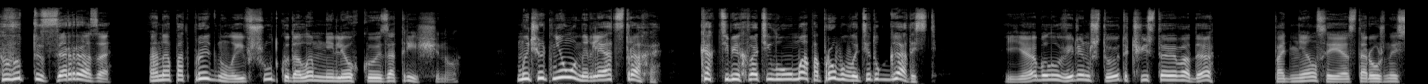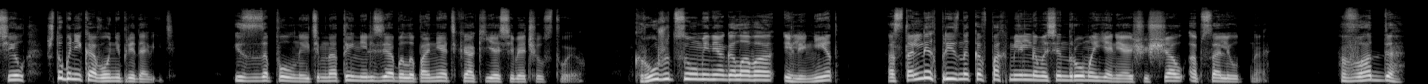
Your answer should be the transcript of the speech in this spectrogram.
«Вот ты зараза!» Она подпрыгнула и в шутку дала мне легкую затрещину. «Мы чуть не умерли от страха. Как тебе хватило ума попробовать эту гадость?» «Я был уверен, что это чистая вода». Поднялся и осторожно сел, чтобы никого не придавить. Из-за полной темноты нельзя было понять, как я себя чувствую. Кружится у меня голова или нет? Остальных признаков похмельного синдрома я не ощущал абсолютно. «Вода!»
